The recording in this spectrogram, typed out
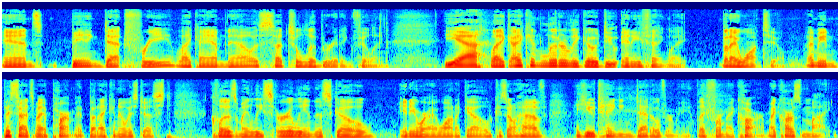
and being debt free like I am now is such a liberating feeling. yeah. Like I can literally go do anything like that I want to. I mean, besides my apartment, but I can always just close my lease early and just go anywhere I want to go because I don't have a huge hanging debt over me. Like for my car, my car's mine.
